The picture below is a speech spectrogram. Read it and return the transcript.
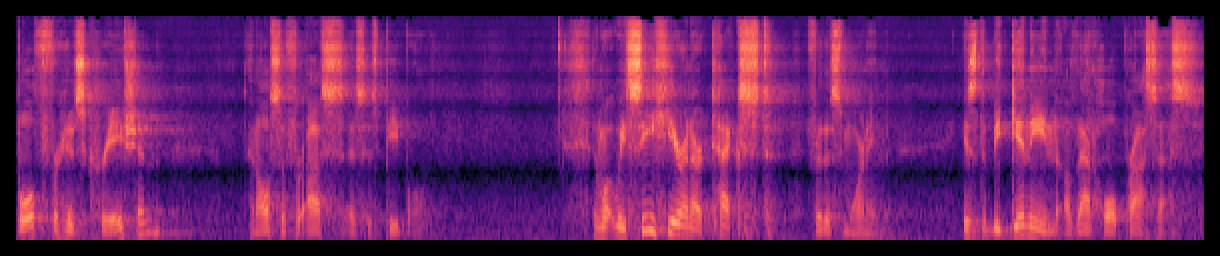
both for his creation and also for us as his people. And what we see here in our text for this morning is the beginning of that whole process.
